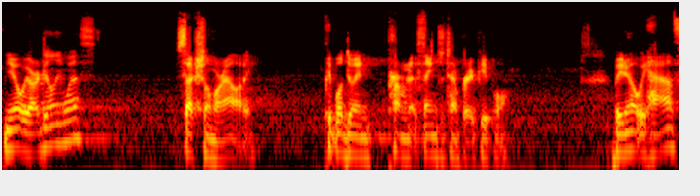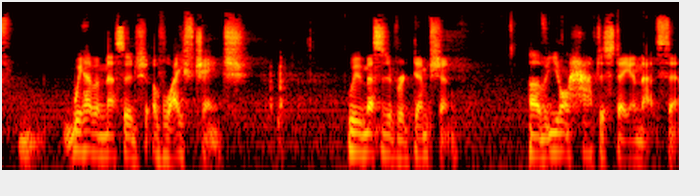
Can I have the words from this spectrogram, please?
You know what we are dealing with? Sexual morality people doing permanent things with temporary people. But you know what we have? We have a message of life change. We have a message of redemption, of you don't have to stay in that sin.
